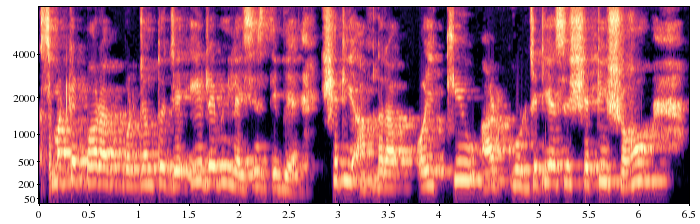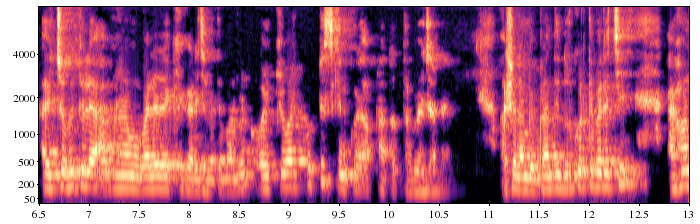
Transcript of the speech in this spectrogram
স্মার্ট কার্ড পাওয়ার আগ পর্যন্ত যে ই ড্রাইভিং লাইসেন্স দিবে, সেটি আপনারা ওই কিউ আর কোড যেটি আছে সেটি সহ এই ছবি তুলে আপনারা মোবাইলে রেখে গাড়ি চালাতে পারবেন। ওই কিউ আর কোডটি স্ক্যান করে আপনার তথ্য হয়ে যাবে। আসলে আমি বিভ্রান্তি দূর করতে পেরেছি। এখন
